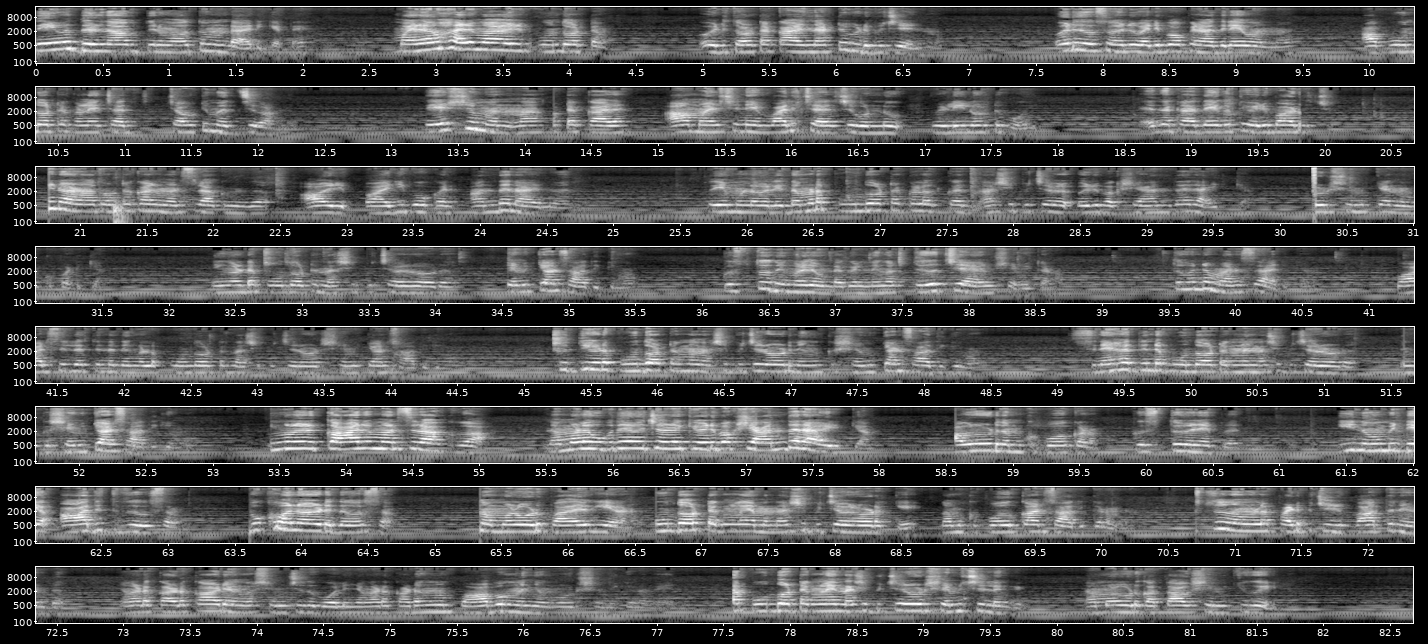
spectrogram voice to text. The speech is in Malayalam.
തിരുനാമത്തിന് മഹത്വം ഉണ്ടായിരിക്കട്ടെ. മനോഹരമായ ഒരു പൂന്തോട്ടം ഒരു തോട്ടക്കാരൻ നട്ടുപിടിപ്പിച്ചിരുന്നു. ഒരു ദിവസം ഒരു വരിപോക്കൻ അതിലെ വന്ന് ആ പൂന്തോട്ടക്കാരനെ ചവിട്ടി മരിച്ചു കളഞ്ഞു ദേഷ്യം വന്ന തോട്ടക്കാരൻ ആ മനുഷ്യനെ വലിച്ചരച്ചു കൊണ്ട് വെളിയിലോട്ട് പോയി. എന്നിട്ട് അദ്ദേഹത്തെ ഒരുപാട് വെച്ചു പിന്നീടാണ് ആ തോട്ടക്കാരൻ മനസ്സിലാക്കുന്നത്? ആ ഒരു വരിപോക്കൻ അന്ധനായിരുന്നു എന്ന്. പ്രിയമുള്ളവരെ നമ്മുടെ പൂന്തോട്ടങ്ങളൊക്കെ നശിപ്പിച്ച ഒരു പക്ഷെ അന്ധരായിരിക്കാം. ക്ഷമിക്കാൻ നമുക്ക് പഠിക്കാം. നിങ്ങളുടെ പൂന്തോട്ടം നശിപ്പിച്ചവരോട് ക്ഷമിക്കാൻ സാധിക്കുമോ? ക്രിസ്തു നിങ്ങളിൽ ഉണ്ടെങ്കിൽ നിങ്ങൾ തീർച്ചയായും ക്ഷമിക്കണം. ക്രിസ്തുവിന്റെ മനസ്സായിരിക്കണം. വാത്സല്യത്തിന് നിങ്ങളുടെ പൂന്തോട്ടം നശിപ്പിച്ചവരോട് ക്ഷമിക്കാൻ സാധിക്കുമോ? ശുദ്ധിയുടെ പൂന്തോട്ടങ്ങൾ നശിപ്പിച്ചവരോട് നിങ്ങൾക്ക് ക്ഷമിക്കാൻ സാധിക്കുമോ? സ്നേഹത്തിന്റെ പൂന്തോട്ടങ്ങളെ നശിപ്പിച്ചവരോട് നിങ്ങൾക്ക് ക്ഷമിക്കാൻ സാധിക്കുമോ? നിങ്ങളൊരു കാര്യം മനസ്സിലാക്കുക. നമ്മളെ ഉപദേവിച്ചവരൊക്കെ ഒരുപക്ഷെ അന്ധരായിരിക്കാം. അവരോട് നമുക്ക് പോകണം. ക്രിസ്തുവിനെ പ്രതി ഈ നോമ്പിന്റെ ആദ്യത്തെ ദിവസം ബുഖോനോയുടെ ദിവസം നമ്മളോട് പറയുകയാണ് പൂന്തോട്ടങ്ങളെ നശിപ്പിച്ചവരോടൊക്കെ നമുക്ക് പോകാൻ സാധിക്കണം. ക്രിസ്തു നമ്മളെ പഠിപ്പിച്ചൊരു പ്രാർത്ഥനയുണ്ട്. ഞങ്ങളുടെ കടക്കാട് ഞങ്ങൾ ക്ഷമിച്ചതുപോലെ ഞങ്ങളുടെ കടങ്ങളും പാപങ്ങളും ഞങ്ങളോട് ക്ഷമിക്കണമേ. പൂന്തോട്ടങ്ങളെ നശിപ്പിച്ചവരോട് ക്ഷമിച്ചില്ലെങ്കിൽ നമ്മളോട് കത്താവ് ക്ഷമിക്കുകയില്ല.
